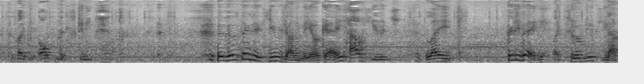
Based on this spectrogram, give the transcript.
this is like the ultimate skinny pants. Those things are huge on me, okay? How huge? Like, pretty big. Like two of you huge? No.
